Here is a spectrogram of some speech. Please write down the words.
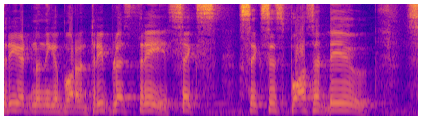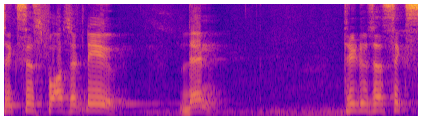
த்ரீ எடுத்து வந்து இங்கே போகிறேன் three plus three six six is positive six is positive then three two sir six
